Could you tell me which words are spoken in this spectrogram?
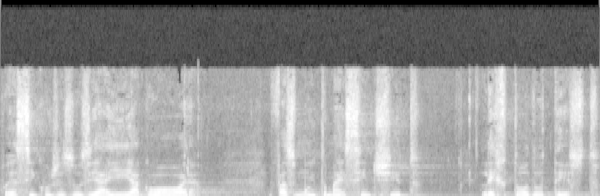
Foi assim com Jesus. E aí, agora, faz muito mais sentido ler todo o texto.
